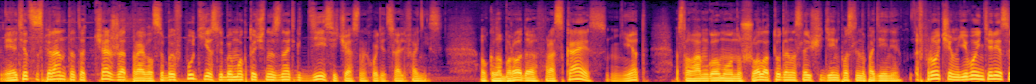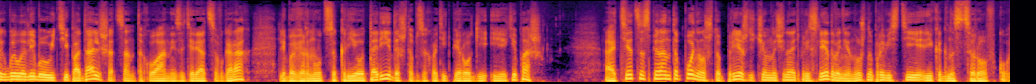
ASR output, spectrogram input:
И отец аспиранта тотчас же отправился бы в путь, если бы мог точно знать, где сейчас находится Альфанис. Около брода Фраскаес? Нет. По словам Гома, он ушел оттуда на следующий день после нападения. Впрочем, в его интересах было либо уйти подальше от Санта-Хуана и затеряться в горах, либо вернуться к Рио-Тарида, чтобы захватить пироги и экипаж. Отец аспиранта понял, что прежде чем начинать преследование, нужно провести рекогносцировку.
